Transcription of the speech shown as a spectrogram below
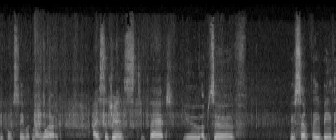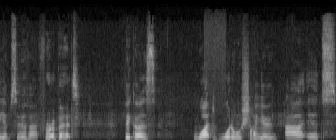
people see with my work. I suggest that you observe. You simply be the observer for a bit because what water will show you are its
